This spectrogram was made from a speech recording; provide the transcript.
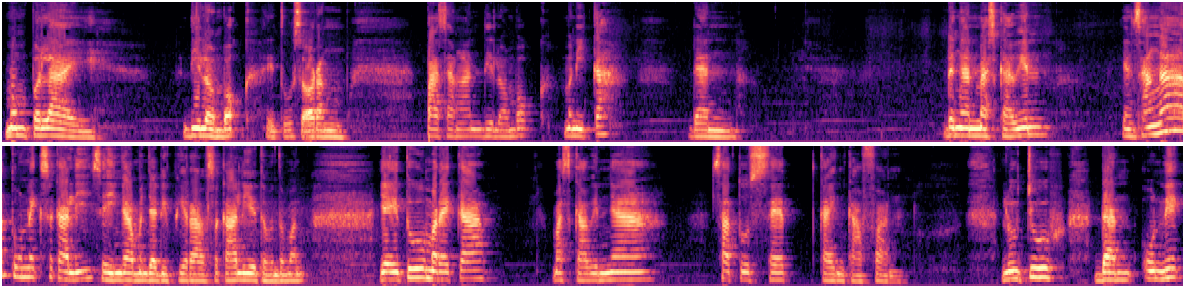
mempelai di Lombok itu seorang pasangan di Lombok menikah dan dengan mas kawin yang sangat unik sekali sehingga menjadi viral sekali ya teman-teman. Yaitu mereka mas kawinnya satu set kain kafan lucu dan unik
